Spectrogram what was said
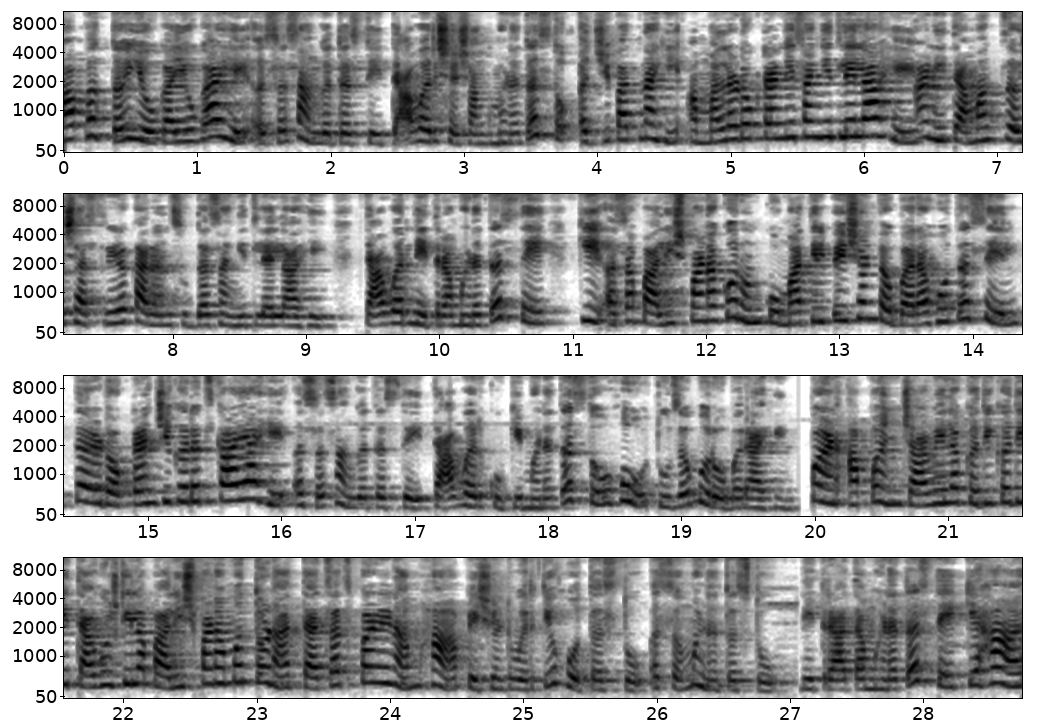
हा फक्त योगायोग आहे असं सांगत असते. त्यावर शशांक म्हणत असतो अजिबात नाही आम्हाला डॉक्टरांनी सांगितलेलं आहे. आणि त्यामागचं शास्त्रीय कारण सुद्धा सांगितलेलं आहे. त्यावर नेत्रा म्हणत असते की असा बालिशपणा करून कोमातील पेशंट बरा होत असेल तर डॉक्टरांची गरज काय आहे? असं सांगत असते. त्यावर कुकी म्हणत असतो हो तुझं बरोबर आहे. पण आपण ज्या वेळेला कधी कधी त्या गोष्टीला बालिशपणा म्हणतो ना त्याचाच परिणाम हा पेशंटवरती होत असतो असं म्हणत असतो. नेत्रा आता म्हणत असते की हा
